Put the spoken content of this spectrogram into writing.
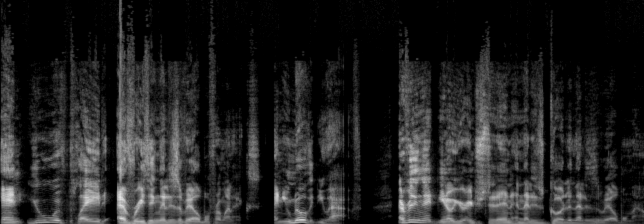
and you have played everything that is available for Linux and you know that you have everything that you know you're interested in and that is good and that is available now.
